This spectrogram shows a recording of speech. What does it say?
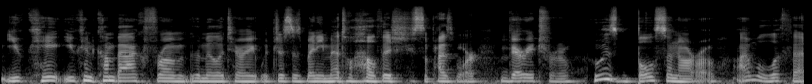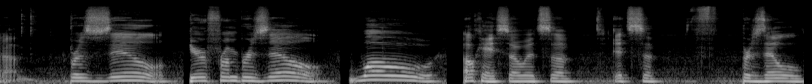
You can't. you can come back from the military with just as many mental health issues, sometimes more. Very true. Who is Bolsonaro? I will look that up. Brazil. You're from Brazil. Whoa. Okay, so it's a it's a Brazil.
